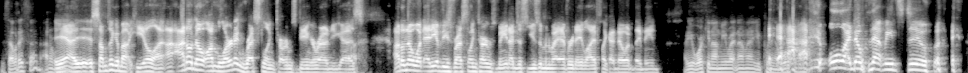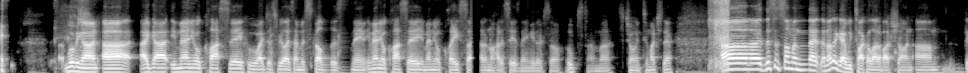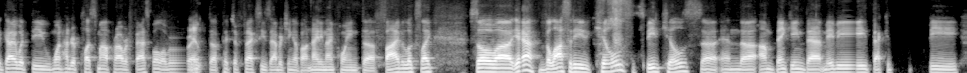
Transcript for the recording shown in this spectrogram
Is that what I said? I don't. Yeah, it's something about heel. I, I don't know. I'm learning wrestling terms being around you guys. I don't know what any of these wrestling terms mean. I just use them in my everyday life, like I know what they mean. Are you working on me right now, man? You're putting? oh, I know what that means too. Moving on, uh, I got Emmanuel Clase, who I just realized I misspelled his name. Emmanuel Clase, Emmanuel Clase. I don't know how to say his name either. So, oops, I'm uh, showing too much there. Uh, this is someone that another guy we talk a lot about, Sean. Um, the guy with the 100 plus mile per hour fastball over yep. at uh, Pitch Effects. He's averaging about 99.5. It looks like. So uh, yeah, velocity kills, speed kills, uh, and uh, I'm banking that maybe that could be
